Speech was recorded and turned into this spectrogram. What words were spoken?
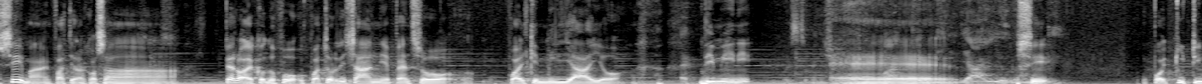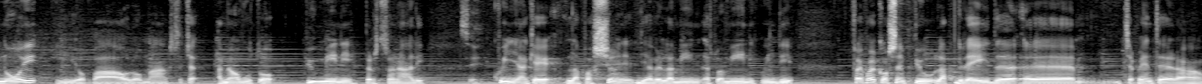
sì sì, ma infatti è una cosa, però ecco dopo 14 anni e penso qualche migliaio ecco. di mini, questo che dicevo, eh, migliaio di sì. Poi tutti noi, io, Paolo, Max, cioè, abbiamo avuto più mini personali, sì. quindi anche la passione di avere la, mini, la tua mini, quindi fai qualcosa in più, l'upgrade, eh, cioè praticamente era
